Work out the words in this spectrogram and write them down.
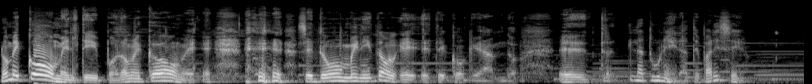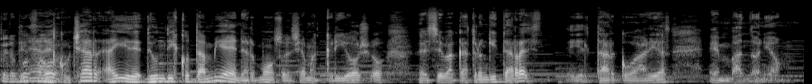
no me come el tipo, no me come. Se toma un vinito eh, este, coqueando. Eh, la tunera, ¿te parece? Pero por favor. escuchar ahí de, un disco también hermoso, se llama Criollo, del Seba Castro en guitarra y el Tarco Arias en bandoneón.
